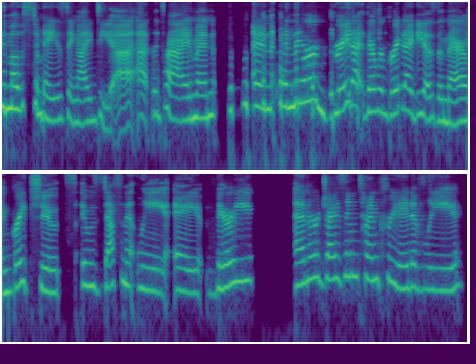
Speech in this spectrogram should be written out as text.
the most amazing idea at the time and and and there were great there were great ideas in there and great shoots. It was definitely a very energizing time creatively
